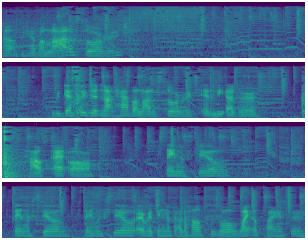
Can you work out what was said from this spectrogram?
Uh, we have a lot of storage. We definitely did not have a lot of storage in the other house at all. Stainless steel, stainless steel, stainless steel. Everything in the other house was all white appliances.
